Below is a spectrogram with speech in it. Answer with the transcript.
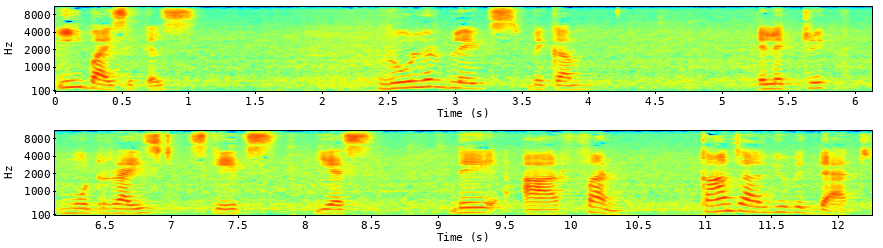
e-bicycles. Rollerblades become electric motorized skates. Yes they are fun. Can't argue with that.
